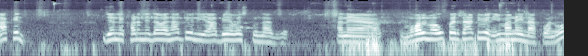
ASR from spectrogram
નાખીને જેને ખડની દવા છાંટવી ને આ બે વસ્તુ નાખજો. અને મોલમાં ઉપર છાંટવી હોય ને એમાં નહીં નાખવાનું હો.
